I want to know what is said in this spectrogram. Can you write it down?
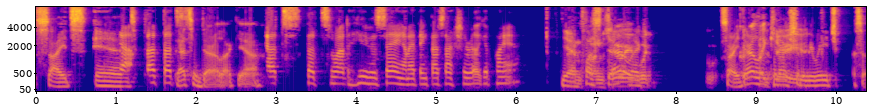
sites, and yeah, that, that's that's a Derelik. Yeah. that's that's what he was saying, and I think that's actually a really good point. Yeah. And plus, Fonsui Derelik. would- sorry, Derelik can actually reach. So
